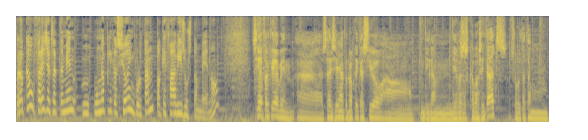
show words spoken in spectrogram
però que ofereix exactament un- una aplicació important pel que fa a avisos també, no? Sí, efectivament, eh, s'ha dissenyat una aplicació eh, diguem, diverses capacitats, sobretot amb,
